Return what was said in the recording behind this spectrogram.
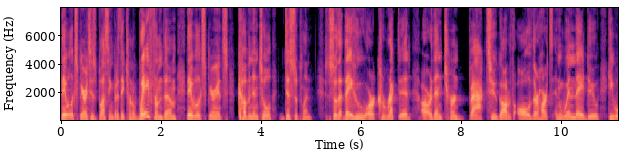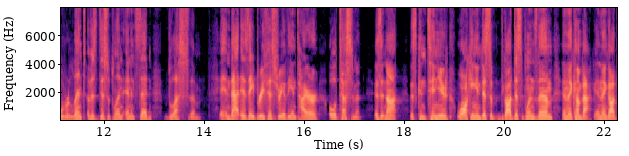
they will experience his blessing. But as they turn away from them, they will experience covenantal discipline, so that they who are corrected are then turned back to God with all of their hearts. And when they do, he will relent of his discipline and instead bless them. And that is a brief history of the entire Old Testament, is it not? This continued walking in discipline, God disciplines them and they come back. And then God,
